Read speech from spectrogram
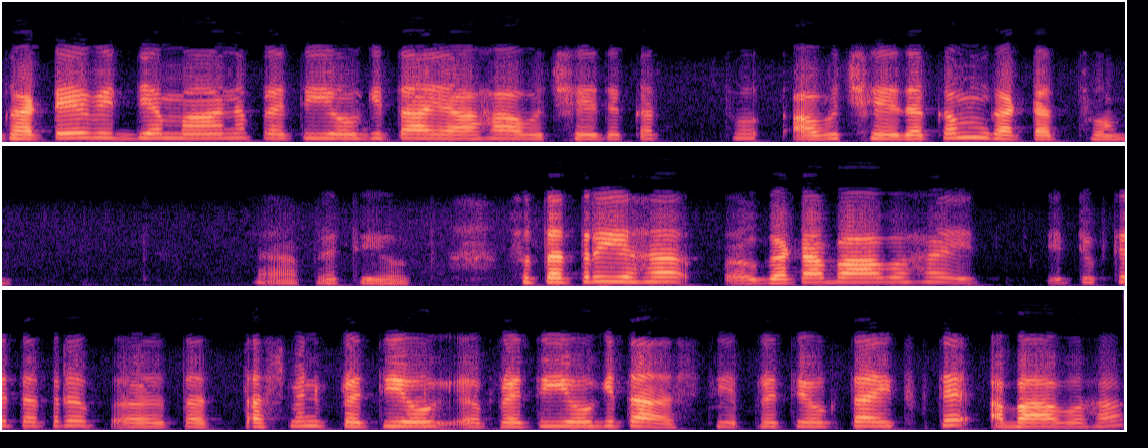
घटे विद्यमानप्रतियोगितायाः अवच्छेदकत्व, अवच्छेदकं घटत्वं प्रतियोगि सो तत्र यः घटाभावः इत्युक्ते तत्र तस्मिन् प्रतियोग प्रतियोगिता अस्ति प्रतियोगिता इत्युक्ते अभावः।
